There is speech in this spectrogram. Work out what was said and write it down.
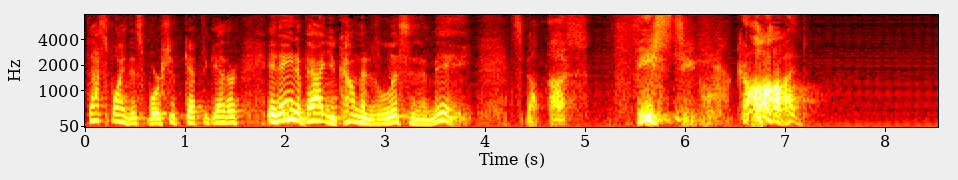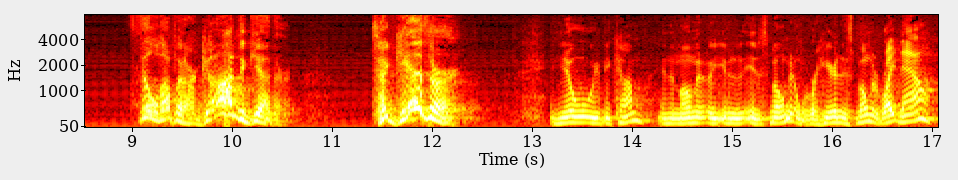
that's why this worship get together, it ain't about you coming to listen to me. It's about us feasting on our God. Filled up with our God together. Together. And you know what we become in the moment, even in this moment, we're here in this moment right now?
